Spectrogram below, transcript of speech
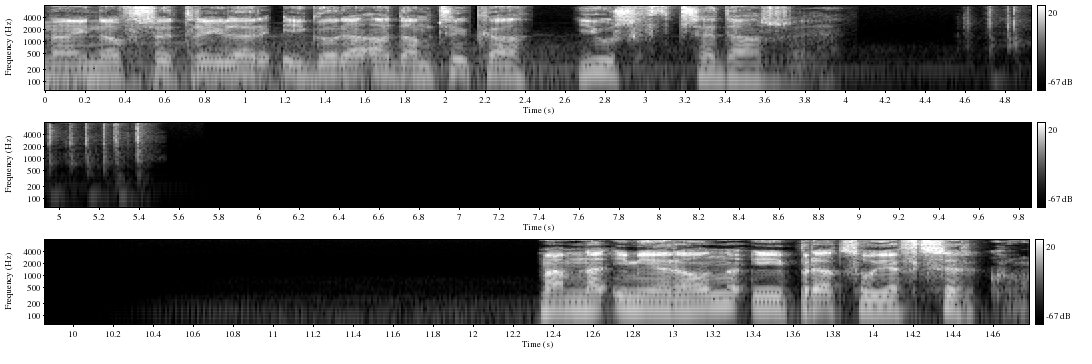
Najnowszy thriller Igora Adamczyka już w sprzedaży. Mam na imię Ron i pracuję w cyrku.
